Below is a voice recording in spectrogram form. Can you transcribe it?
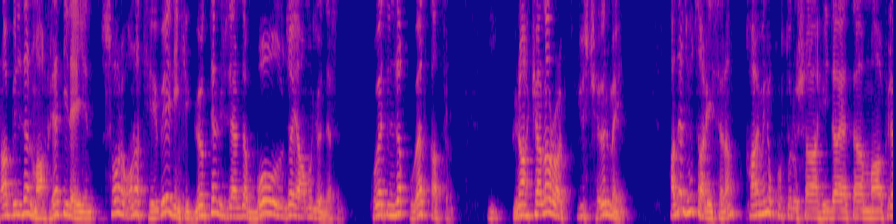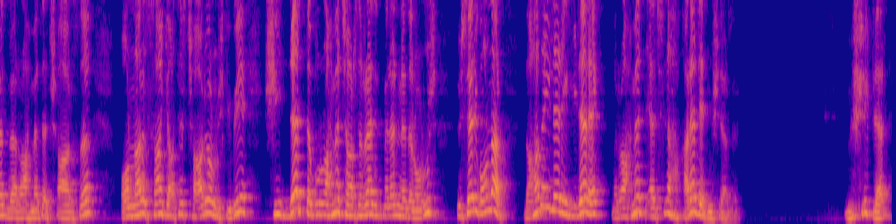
Rabbinizden mağfiret dileyin. Sonra ona tevbe edin ki gökten üzerinize bolca yağmur göndersin. Kuvvetinize kuvvet katsın. Günahkarlar olarak yüz çevirmeyin. Hazreti Hud Aleyhisselam kavmini kurtuluşa, hidayete, mağfiret ve rahmete çağrısı onları sanki ateş çağırıyormuş gibi şiddetle bu rahmet çağrısını reddetmeleri neden olmuş. Üstelik onlar daha da ileri giderek rahmet elçisine hakaret etmişlerdir. Müşrikler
